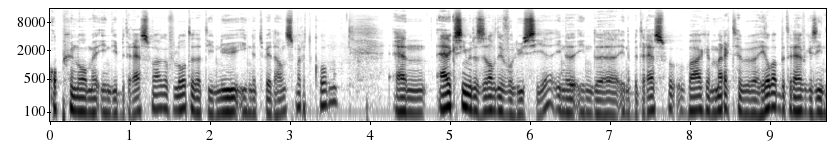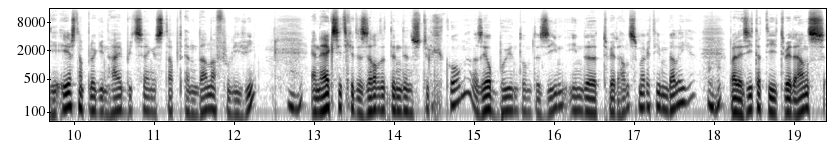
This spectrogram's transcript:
opgenomen in die bedrijfswagenvloten, dat die nu in de tweedehandsmarkt komen. En eigenlijk zien we dezelfde evolutie. Hè. In, de, in, de, in de bedrijfswagenmarkt hebben we heel wat bedrijven gezien die eerst naar plug-in hybrids zijn gestapt en dan naar full EV. En eigenlijk zie je dezelfde tendens terugkomen. Dat is heel boeiend om te zien in de tweedehandsmarkt in België. Waar je ziet dat die tweedehands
